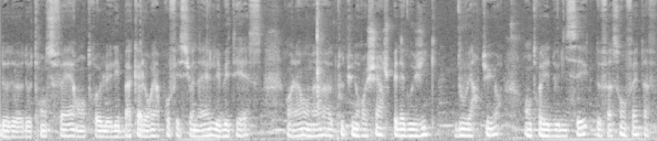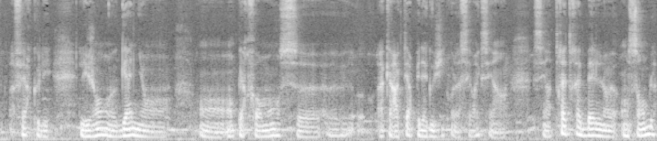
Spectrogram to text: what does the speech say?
de transfert entre les, les baccalauréats professionnels, les BTS. Voilà, on a toute une recherche pédagogique d'ouverture entre les deux lycées, de façon en fait à, à faire que les, les gens euh, gagnent en, en, en performance euh, à caractère pédagogique. Voilà, c'est vrai que c'est un, c'est un très très bel euh, ensemble,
